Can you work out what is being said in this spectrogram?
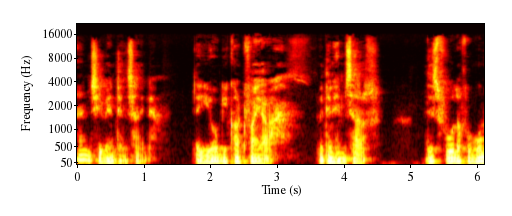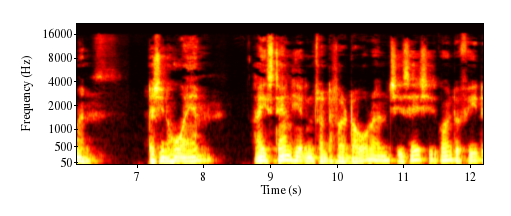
And she went inside. The yogi caught fire within himself. This fool of a woman. Does she know who I am? I stand here in front of her door and she says she's going to feed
